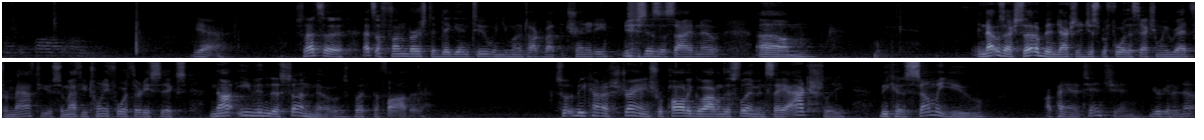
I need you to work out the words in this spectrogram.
nor the Father only. Yeah. So that's a that's a fun verse to dig into when you want to talk about the Trinity. Just as a side note, um, and that was actually that have been actually just before the section we read from Matthew. So Matthew twenty four thirty six. Not even the Son knows, but the Father. So it would be kind of strange for Paul to go out on this limb and say, actually, because some of you are paying attention, you're going to know.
